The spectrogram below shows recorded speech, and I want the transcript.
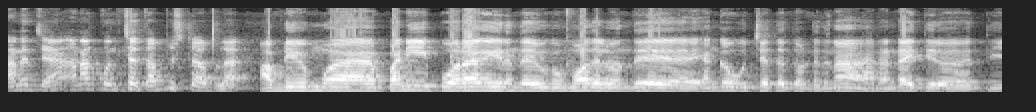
நினைச்சேன். ஆனா கொஞ்சம் தப்பிச்சிட்டாப்ல அப்படி பனி போராக இருந்த இவங்க மோதல் வந்து எங்க உச்சத்தை தொட்டதுன்னா ரெண்டாயிரத்தி இருபத்தி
